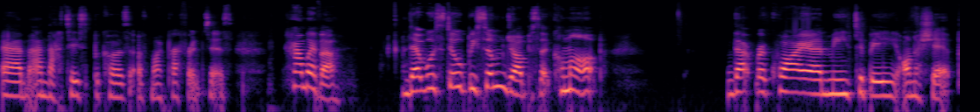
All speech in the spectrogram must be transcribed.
Um, and that is because of my preferences. However, there will still be some jobs that come up that require me to be on a ship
